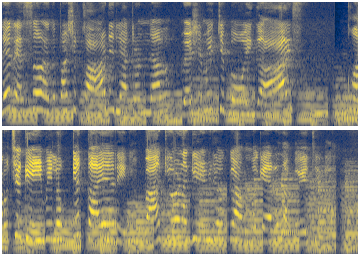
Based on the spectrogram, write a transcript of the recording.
നല്ല രസമാണ്. പക്ഷെ കാടില്ലാത്തോണ്ട് ഞാൻ വിഷമിച്ച് പോയി ഗായ്സ് കുറച്ച് ഗെയിമിലൊക്കെ കയറി. ബാക്കിയുള്ള ഗെയിമിലൊക്കെ അമ്മ കയറി സമ്മതിച്ചില്ല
